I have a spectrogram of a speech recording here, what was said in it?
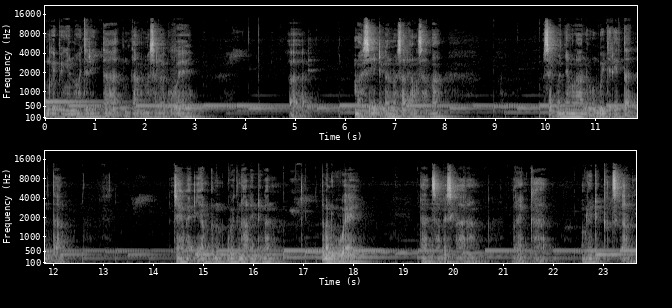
Gue pengen mau cerita tentang masalah gue, uh, masih dengan masalah yang sama. Segmen yang lalu gue cerita tentang cewek yang gue kenalin dengan teman gue. Dan sampai sekarang mereka mulai dekat sekali.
